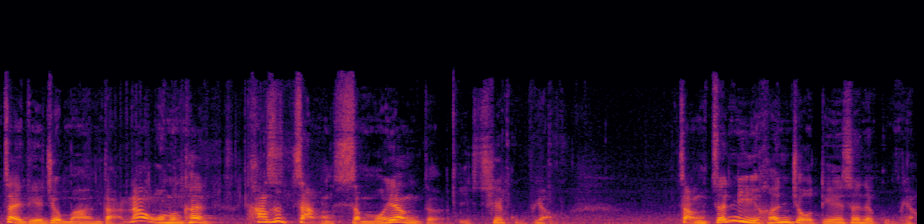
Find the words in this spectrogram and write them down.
再跌就麻烦大。那我们看它是涨什么样的一些股票？涨整理很久跌升的股票，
